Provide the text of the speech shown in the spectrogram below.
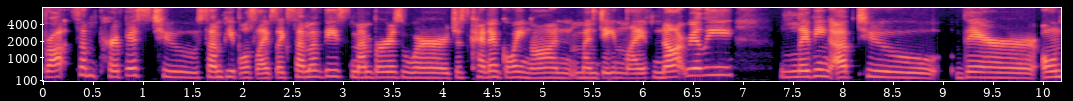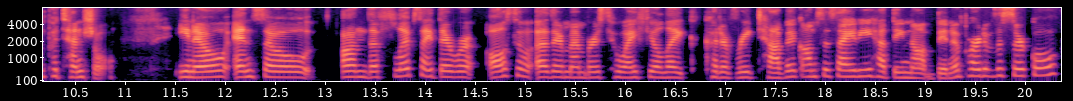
brought some purpose to some people's lives. Like some of these members were just kind of going on mundane life, not really living up to their own potential, you know? And so on the flip side, there were also other members who I feel like could have wreaked havoc on society had they not been a part of the circle.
